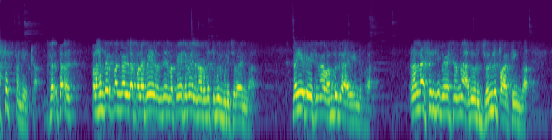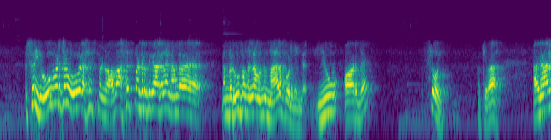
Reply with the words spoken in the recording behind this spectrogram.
அசஸ் பண்ணியிருக்கா. பல சந்தர்ப்பங்களில் பல பேர் வந்து நம்ம பேசவே இல்லைன்னா ரொம்ப திமிர் பிடிச்சவா நிறைய பேசினா வம்புக்காரின்னுவா. நல்லா சிரிச்சு பேசணும்னா அது ஒரு ஜொல்லு பார்ட்டின்பா ஸோ இது ஒவ்வொருத்தரும் ஒவ்வொரு அசஸ் பண்ணுவோம் அவள் அசஸ் பண்ணுறதுக்காகலாம் நம்ம நம்ம ரூபங்கள்லாம் ஒன்றும் மாற இல்லை யூ ஆர் த சோல் ஓகேவா அதனால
